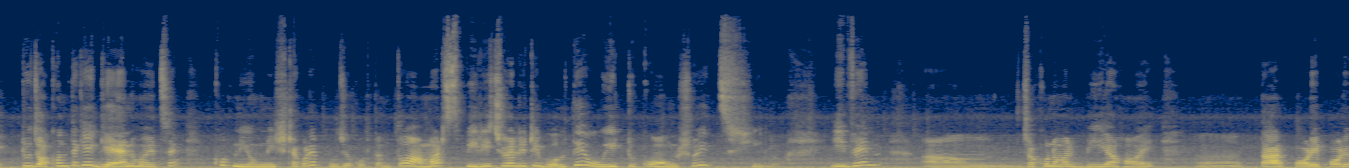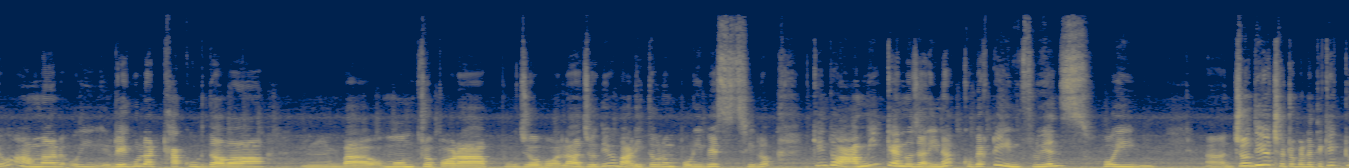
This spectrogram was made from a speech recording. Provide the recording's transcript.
একটু যখন থেকে জ্ঞান হয়েছে, খুব নিয়ম নিষ্ঠা করে পুজো করতাম। তো আমার স্পিরিচুয়ালিটি বলতে ওইটুকু অংশই ছিল। ইভেন যখন আমার বিয়ে হয় তারপরে পরেও আমার ওই রেগুলার ঠাকুর দেওয়া বা মন্ত্র পড়া, পুজো বলা, যদিও বাড়িতে ওরম পরিবেশ ছিল, কিন্তু আমি কেন জানি না, খুব একটা ইনফ্লুয়েন্স হইনি। যদিও ছোটোবেলা থেকে একটু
